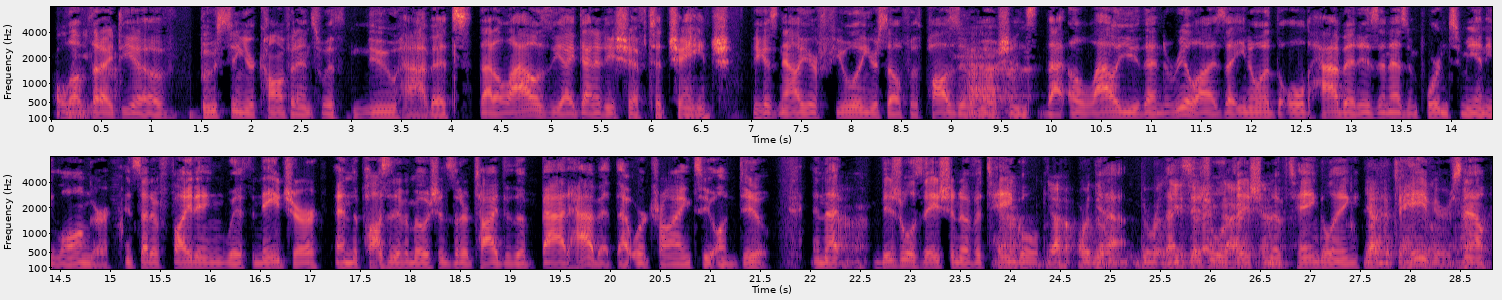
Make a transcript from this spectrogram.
Holding Love you that back. idea of boosting your confidence with new habits that allows the identity shift to change because now you're fueling yourself with positive Yeah. emotions that allow you then to realize that, you know what, the old habit isn't as important to me any longer. Instead of fighting with nature and the positive emotions that are tied to the bad habit that we're trying to undo. And that Yeah. visualization of a tangled Yeah, or the, yeah, the that release of visualization of tangling Yeah, tangle, behaviors. yeah. Now,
